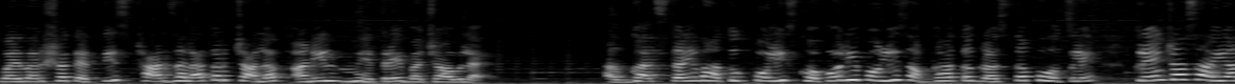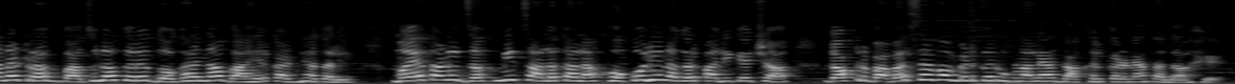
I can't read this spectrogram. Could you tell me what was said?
वय वर्ष तेहतीस ठार झाला तर चालक अनिल म्हेत्रे बचावलाय. अपघातस्थळी वाहतूक पोलीस खोपोली पोलीस अपघातग्रस्त पोहोचले. क्रेनच्या सहाय्यानं ट्रक बाजूला करत दोघांना बाहेर काढण्यात आले. मयत आणि जखमी चालकाला खोपोली नगरपालिकेच्या डॉक्टर बाबासाहेब आंबेडकर रुग्णालयात दाखल करण्यात आलं आहे.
